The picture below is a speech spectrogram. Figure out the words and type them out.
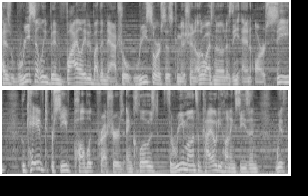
has recently been violated by the Natural Resources Commission, otherwise known as the NRC, who caved to perceived public pressures and closed three months of coyote hunting season with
